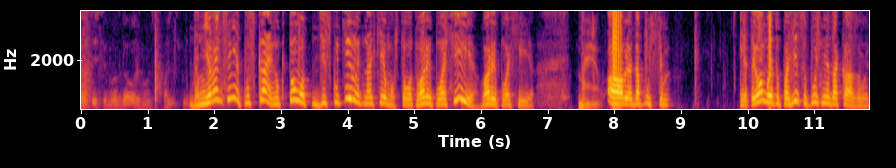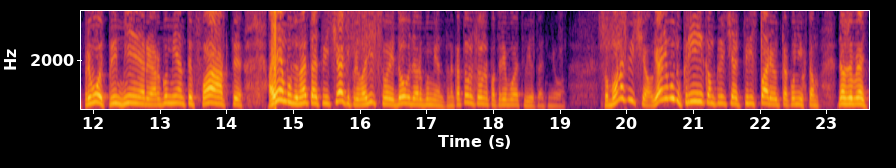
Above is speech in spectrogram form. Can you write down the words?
вот если в разговоре, может, с политикой. Да мне разницы нет, пускай. Ну кто вот дискутирует на тему, что вот воры плохие, воры плохие, а, бля, допустим, это, и он бы эту позицию пусть мне доказывает. Приводит примеры, аргументы, факты. А я им буду на это отвечать и приводить свои доводы, аргументы, на которые тоже потребую ответа от него. Чтобы он отвечал. Я не буду криком кричать, переспаривать, как у них там даже, блядь,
